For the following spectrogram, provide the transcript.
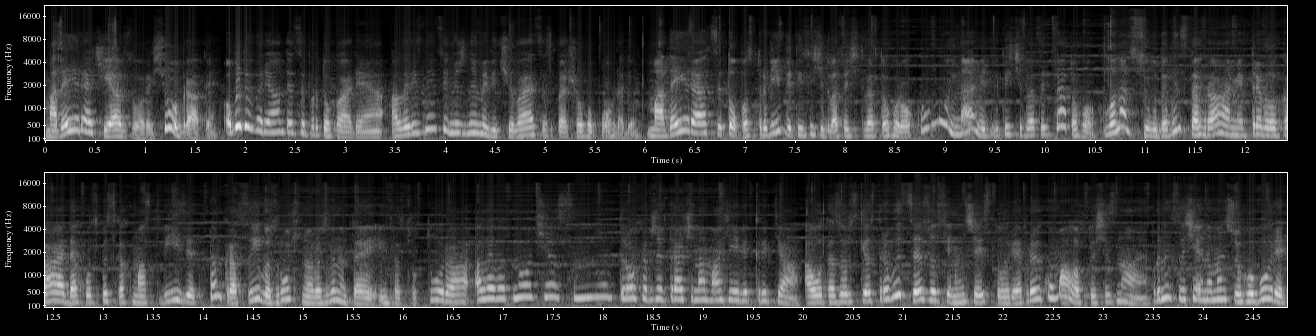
Мадейра чи Азори, що обрати? Обидва варіанти це Португалія, але різниця між ними відчувається з першого погляду. Мадейра це топ островів 2024 року, ну і навіть 2025-го. Вона всюди в інстаграмі, в тревел-гайдах, у списках must visit. Там красиво, зручно розвинута інфраструктура, але водночас ну, трохи вже втрачена магія відкриття. А от Азорські острови це зовсім інша історія, про яку мало хто ще знає. Про них звичайно менше говорять,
